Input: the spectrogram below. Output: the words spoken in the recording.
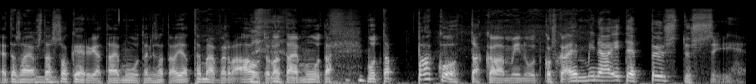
että saa ostaa mm. sokeria tai muuta, niin saat ajaa tämän verran autolla tai muuta. Mutta pakottakaa minut, koska en minä itse pysty siihen.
